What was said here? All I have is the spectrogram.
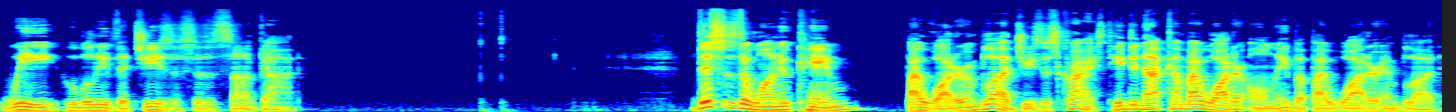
We who believe that Jesus is the Son of God. This is the one who came by water and blood, Jesus Christ. He did not come by water only, but by water and blood.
